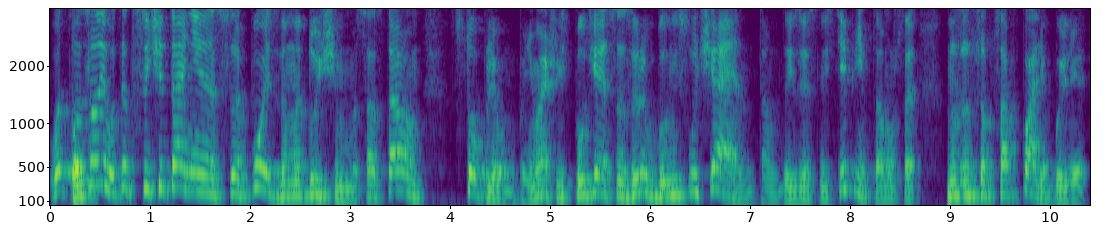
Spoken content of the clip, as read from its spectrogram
Вот, вот смотри, вот это сочетание с поездом, идущим составом, с топливом, понимаешь? Ведь, получается, взрыв был не случайен там, до известной степени, потому что нужно, чтобы совпали были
